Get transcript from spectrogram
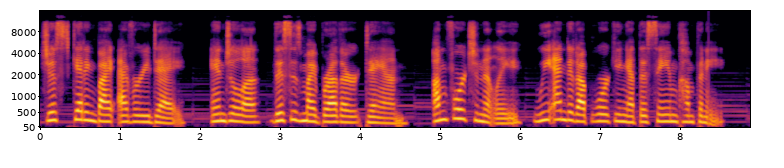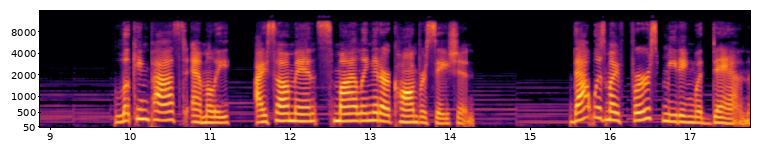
Just getting by every day. Angela, this is my brother, Dan. Unfortunately, we ended up working at the same company. Looking past Emily, I saw a man smiling at our conversation. That was my first meeting with Dan.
